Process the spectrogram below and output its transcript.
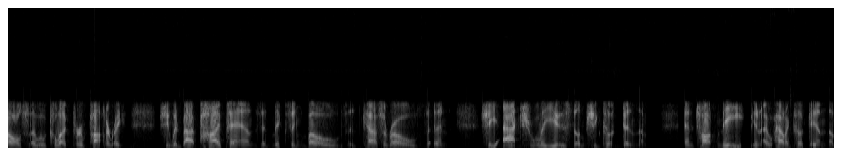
also a collector of pottery. She would buy pie pans and mixing bowls and casseroles, and she actually used them. She cooked in them and taught me, you know, how to cook in them.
